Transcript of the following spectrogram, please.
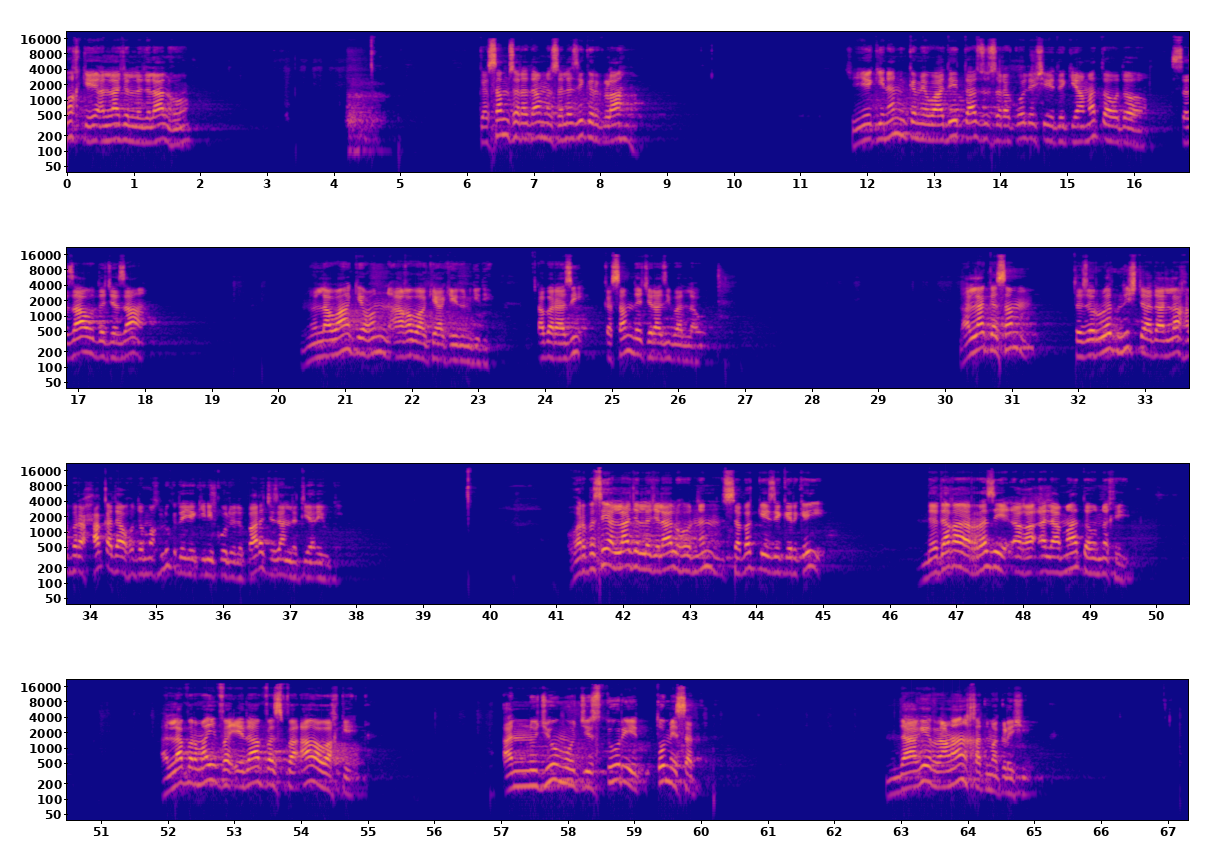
مخکې الله جل جلاله قسم سره دا مسله ذکر کړه چې یقینا کوم وعده تاسو سره کول شي د قیامت او د سزا او د جزا نو لواقعن هغه واقعا کیدونکې دي اب راضی قسم دې چې راضی به الله وي الله قسم ته ضرورت نشته دا الله خبره حق ده خو د مخلوق د یقیني کولو لپاره چې ځان لتیاري وکړي ورپسې الله جل جلاله نن سبق کې ذکر کړي د دغه رزي هغه علامات او نخي الله فرمای فاذا فسفا هغه وخت کې النجوم جستوري تمست داغه رڼا ختم کړی شي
